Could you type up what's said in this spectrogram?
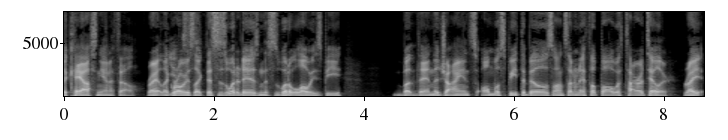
the chaos in the NFL, right? Like yes. we're always like, this is what it is and this is what it will always be. But then the Giants almost beat the Bills on Sunday Night Football with Tyrod Taylor, right?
